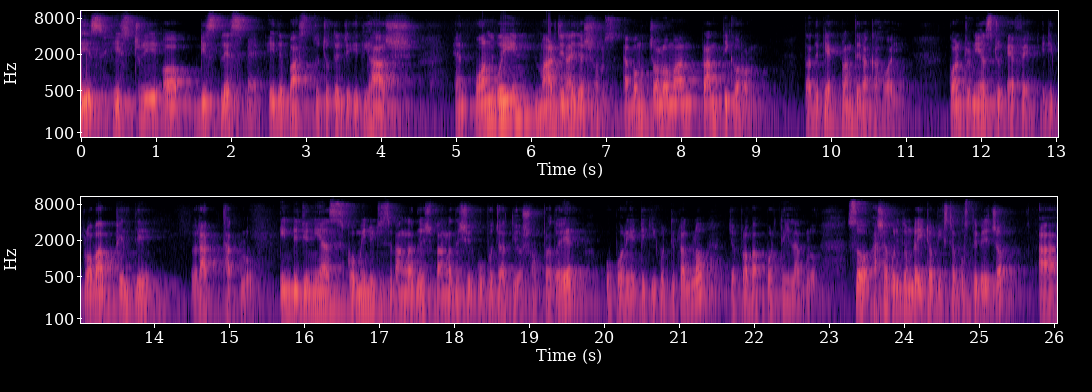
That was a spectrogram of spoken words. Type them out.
দিস হিস্ট্রি অফ ডিসপ্লেসমেন্ট এই যে বাস্তুচ্যুতের যে ইতিহাস অ্যান্ড অনগোয়িং মার্জিনাইজেশনস এবং চলমান প্রান্তিকরণ, তাদেরকে এক প্রান্তে রাখা হয়। কন্টিনিউয়াস টু এফেক্ট এটি প্রভাব ফেলতে রাখ, থাকল। ইন্ডিজিনিয়াস কমিউনিটিস বাংলাদেশ বাংলাদেশের উপজাতীয় সম্প্রদায়ের উপরে এটি কী করতে লাগল? যে প্রভাব পড়তেই লাগল। সো আশা করি তোমরা এই টপিক্সটা বুঝতে পেরেছ। আর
